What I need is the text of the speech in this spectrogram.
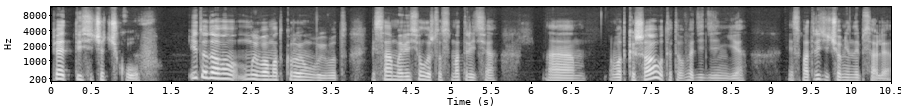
5000 очков. И тогда мы вам откроем вывод. И самое веселое, что смотрите, ам, вот кэшаут, это вводить деньги. И смотрите, что мне написали.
